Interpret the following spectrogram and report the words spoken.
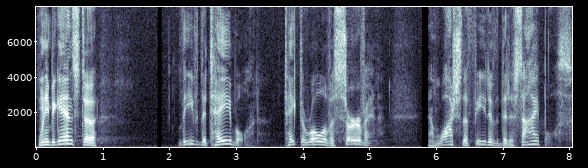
when he begins to leave the table, and take the role of a servant, and wash the feet of the disciples.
